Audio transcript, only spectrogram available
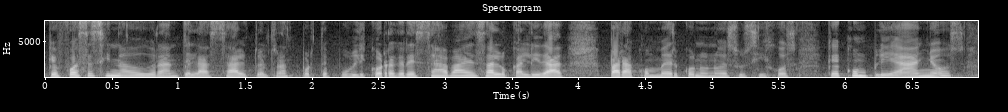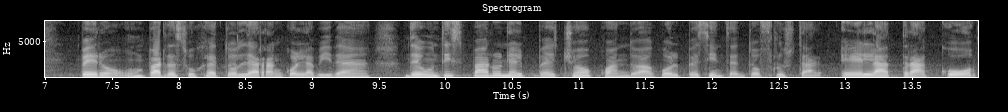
que fue asesinado durante el asalto al transporte público, regresaba a esa localidad para comer con uno de sus hijos que cumplía años pero un par de sujetos le arrancó la vida de un disparo en el pecho cuando a golpes intentó frustrar el atraco.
